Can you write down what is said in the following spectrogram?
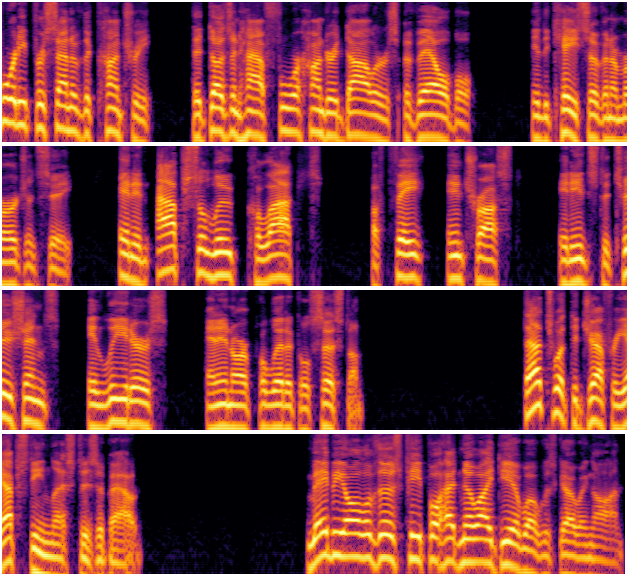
40% of the country that doesn't have $400 available in the case of an emergency, and an absolute collapse of faith and trust in institutions, in leaders, and in our political system. That's what the Jeffrey Epstein list is about. Maybe all of those people had no idea what was going on,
